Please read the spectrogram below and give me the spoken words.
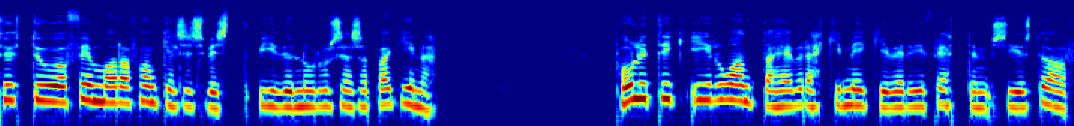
25 ára fangelsisvist býður nú Rusesabagina. Pólitík í Rúanda hefur ekki mikið verið í fréttum síðustu ár.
